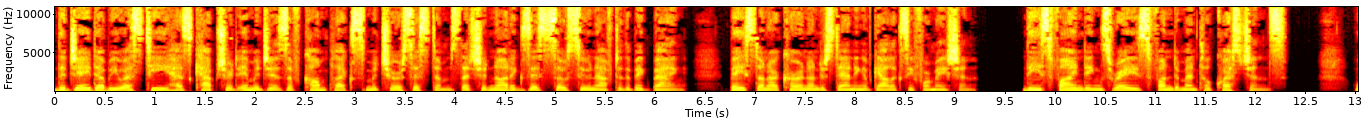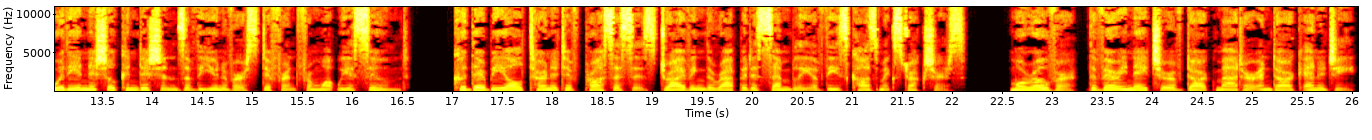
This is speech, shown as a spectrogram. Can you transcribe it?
The JWST has captured images of complex, mature systems that should not exist so soon after the Big Bang, based on our current understanding of galaxy formation. These findings raise fundamental questions. Were the initial conditions of the universe different from what we assumed? Could there be alternative processes driving the rapid assembly of these cosmic structures? Moreover, the very nature of dark matter and dark energy,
